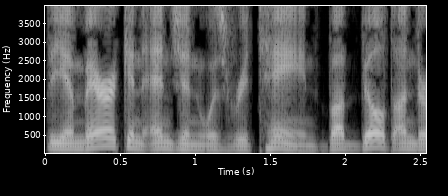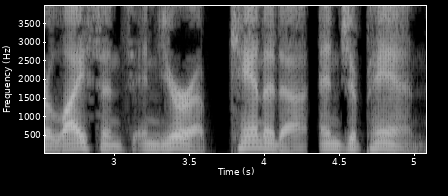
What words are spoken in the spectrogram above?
The American engine was retained but built under license in Europe, Canada, and Japan.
